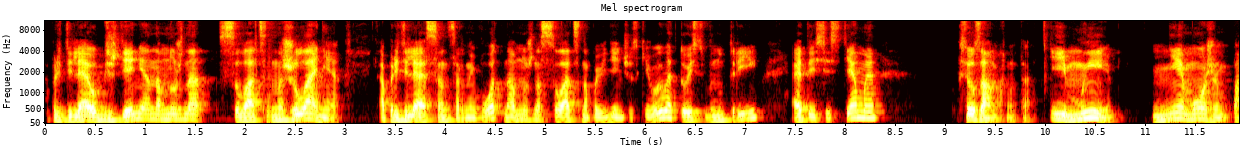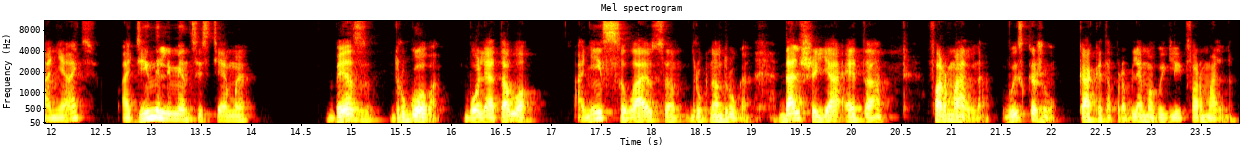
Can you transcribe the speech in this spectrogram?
Определяя убеждение, нам нужно ссылаться на желание. Определяя сенсорный ввод, нам нужно ссылаться на поведенческий вывод, то есть внутри этой системы все замкнуто. И мы не можем понять один элемент системы без другого. Более того, они ссылаются друг на друга. Дальше я это формально выскажу, как эта проблема выглядит формально.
